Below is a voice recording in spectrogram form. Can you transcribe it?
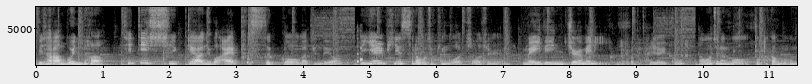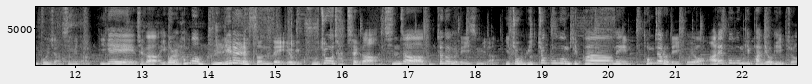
이게 잘 안 보인다. TTC 게 아니고 알프스 거 같은데요. ALPS라고 적힌 것 같죠 지금. Made in Germany 뭐 이렇게 달려 있고 나머지는 뭐 독특한 부분은 보이지 않습니다. 이게 제가 이걸 한번 분리를 했었는데 여기 구조 자체가 진짜 독특하게 돼 있습니다. 이쪽 위쪽 부분 기판은 통짜로 돼 있고요. 아래 부분 기판 여기 있죠.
